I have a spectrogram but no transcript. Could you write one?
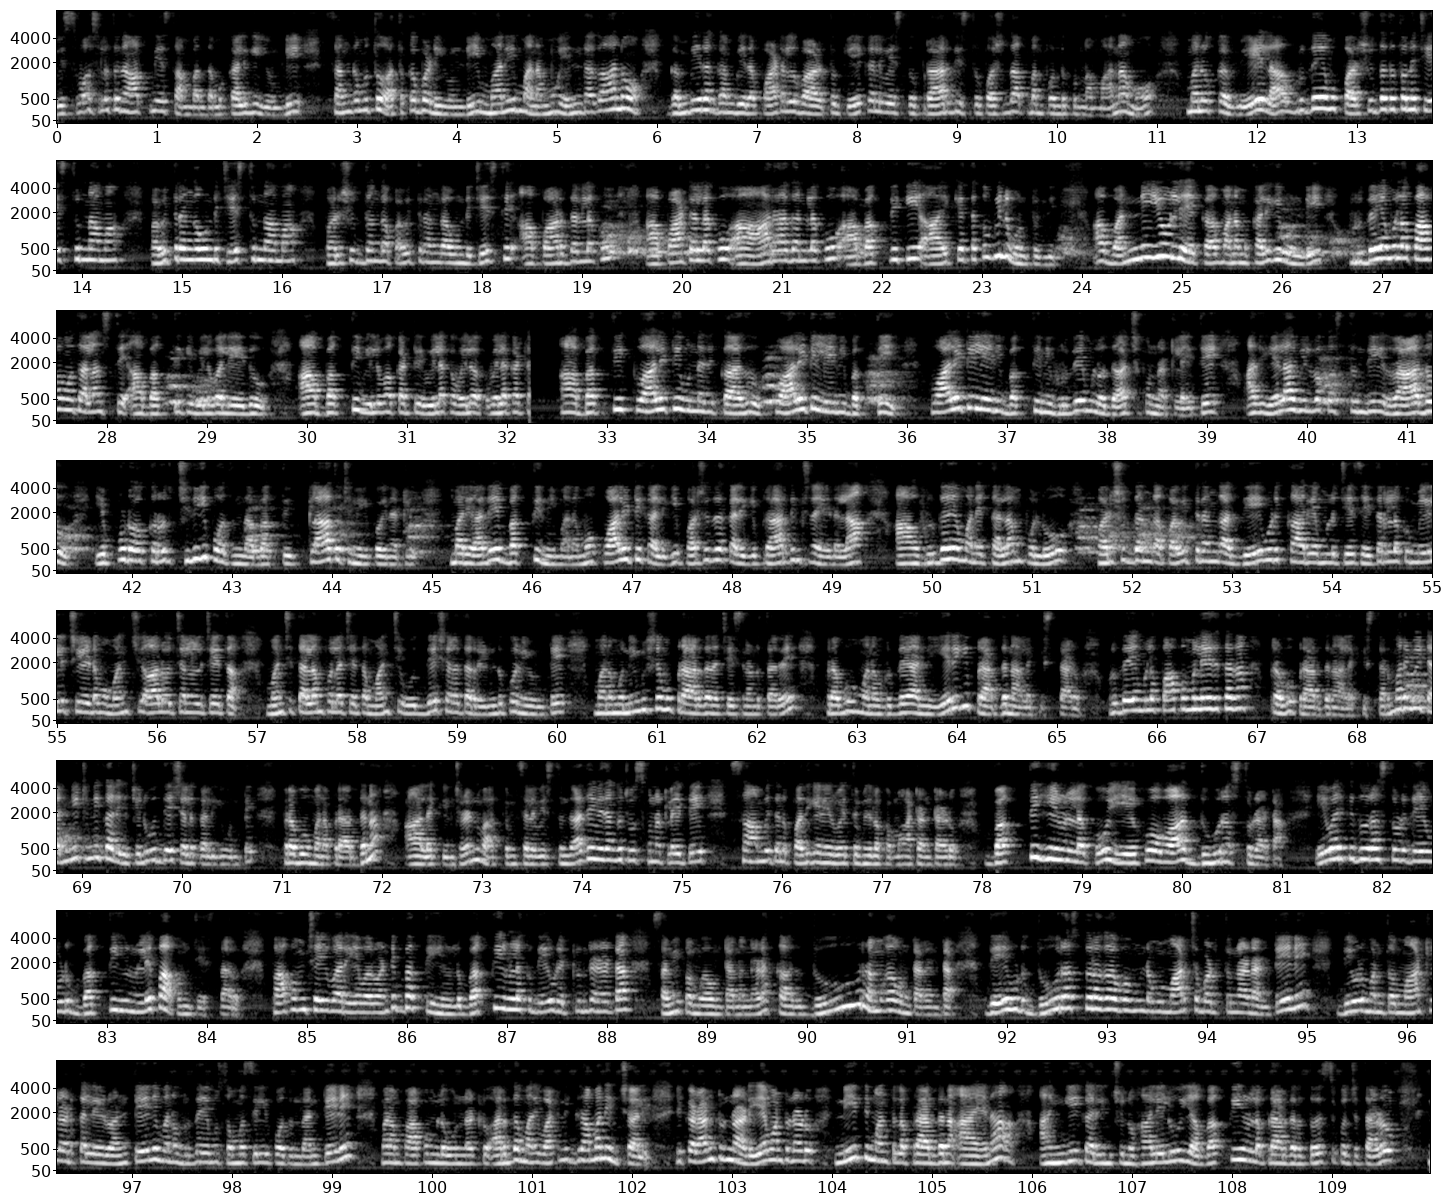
విశ్వాసులతో ఆత్మీయ సంబంధము కలిగి ఉండి సంఘముతో అతకబడి ఉండి మరి మనము ఎంతగానో గంభీర గంభీర పాటలు పాడుతూ కేకలు వేస్తూ ప్రార్థిస్తూ పరిశుద్ధాత్మను పొందుకున్న మనము మన వేళ హృదయము పరిశుద్ధతతోనే చేస్తున్నామా? పవిత్రంగా ఉండి చేస్తున్నామా? పరిశుద్ధంగా పవిత్రంగా ఉండి చేస్తే ఆ ప్రార్థనలకు ఆ పాటలకు ఆ ఆరాధనలకు ఆ భక్తికి ఆ ఐక్యతకు విలువ ఉంటుంది. అవన్నీ లేక మనం కలిగి ఉండి హృదయములో పాపము తలంచితే ఆ భక్తికి విలువ లేదు. ఆ భక్తి భక్తి విలువ కట్టి విలక విలువ విలకట్ట. ఆ భక్తి క్వాలిటీ ఉన్నది కాదు. క్వాలిటీ లేని భక్తి. క్వాలిటీ లేని భక్తిని హృదయంలో దాచుకున్నట్లయితే అది ఎలా విలువకు వస్తుంది? రాదు. ఎప్పుడో ఒకరోజు చినిగిపోతుంది ఆ భక్తి. క్లాత్ చినిగిపోయినట్లు. మరి అదే భక్తిని మనము క్వాలిటీ కలిగి పరిశుద్ధత కలిగి ప్రార్థించిన ఎడల ఆ హృదయం అనే తలంపులు పరిశుద్ధంగా పవిత్రంగా దేవుడి కార్యములు చేసి ఇతరులకు మేలు చేయడము మంచి ఆలోచనల చేత మంచి తలంపుల చేత మంచి ఉద్దేశాలతో రెండుకొని ఉంటే మనము నిమిషము ప్రార్థన చేసినట్టు సరే ప్రభు మన హృదయాన్ని ఎరిగి ప్రార్థన ఆలకిస్తాడు హృదయంలో పాపము లేదు కదా? ప్రభు ప్రార్థన ఆలకిస్తారు. మరి వీటన్నిటినీ కలిగి చెడు ఉద్దేశాలు కలిగి ఉంటే ప్రభు మన ప్రార్థన ఆలకించడని వాక్యం సెలవిస్తుంది. అదే విధంగా చూసుకున్నట్లయితే సామెతలు పదిహేను ఇరవై తొమ్మిదిలో ఒక మాట అంటాడు. భక్తిహీనులకు ఎహోవా దూరస్తుడట. ఎవరికి దూరస్తుడు దేవుడు? భక్తిహీనులే పాపం చేస్తారు. పాపం చేయవారు ఎవరు అంటే భక్తిహీనులు. భక్తిహీనులకు దేవుడు ఎట్లుంటాడట? సమీపంగా ఉంటానన్నాడా? కాదు దూరంగా ఉంటాడంట. దేవుడు దూరస్తులుగా మార్చబడుతున్నాడు అంటేనే దేవుడు మనతో మాట్లాడతలేడు. అంటేనే మన హృదయం సొమ్మసిల్లిపోతుంది అంటేనే మనం పాపంలో ఉన్నట్లు అర్థం అని వాటిని గమనించాలి. ఇక్కడ అంటున్నాడు ఏమంటున్నాడు? నీతిమంతుల ప్రార్థన ఆయన అంగీకరించును. హలిలుయ భక్తిహీనుల ప్రార్థన తోసిపుచ్చుతాడు.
